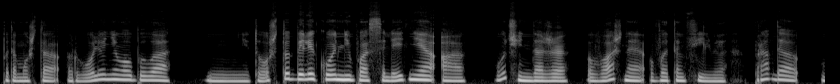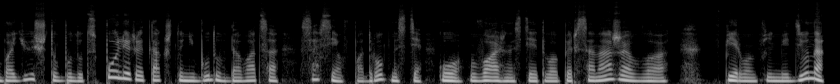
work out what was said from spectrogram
потому что роль у него была не то что далеко не последняя, а очень даже важная в этом фильме. Правда, Боюсь, что будут спойлеры, так что не буду вдаваться совсем в подробности о важности этого персонажа в, в первом фильме «Дюна».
